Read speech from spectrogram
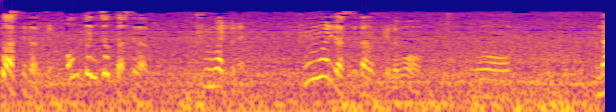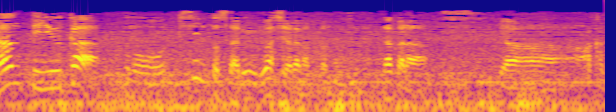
とはしてたんですよ。本当にちょっとはしてたんですよ。ふんわりとね。ふんわりとはしてたんですけどもなんていうかそのきちんとしたルールは知らなかったんですよね。だからいやー赤木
